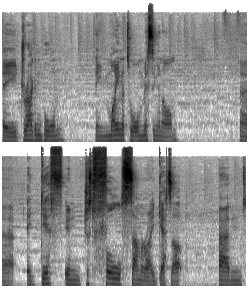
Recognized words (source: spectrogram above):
a dragonborn, a minotaur missing an arm, uh, a gith in just full samurai get-up, and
